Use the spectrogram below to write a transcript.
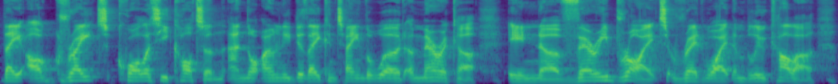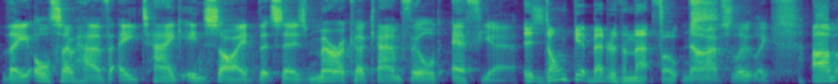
they are great quality cotton and not only do they contain the word America in uh, very bright red, white and blue color, they also have a tag inside that says America Camfield F yeah. It don't get better than that, folks. No, absolutely. Um,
